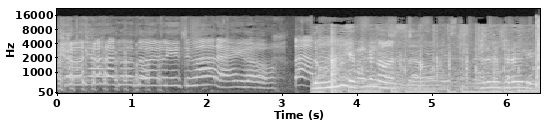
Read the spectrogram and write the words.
그녀라고 놀리지 말아요 너무 예쁘게 나왔어요. 다르면 잘 어울리겠다.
